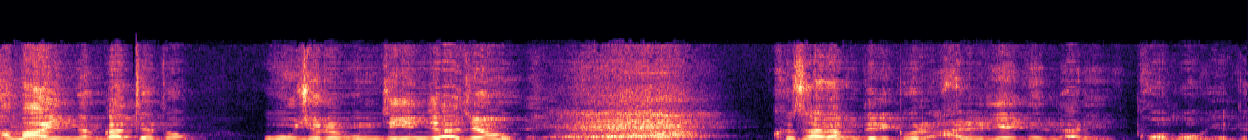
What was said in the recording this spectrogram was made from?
가만히 있는 것 같아도 우주를 움직인 자죠? 그 사람들이 그걸 알게 될 날이 곧 오게 돼.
